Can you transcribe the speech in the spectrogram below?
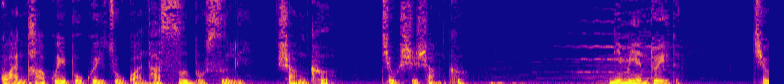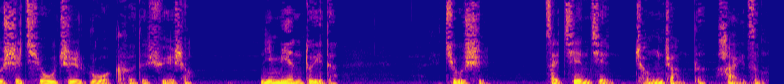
管他贵不贵族，管他私不私利，上课就是上课。你面对的，就是求知若渴的学生，你面对的，就是在渐渐成长的孩子们。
